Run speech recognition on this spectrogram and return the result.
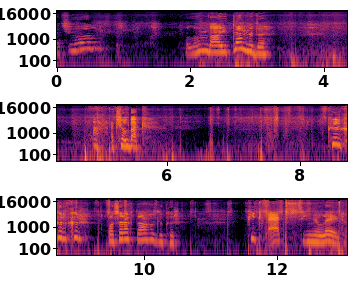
Açıl. Allah'ım daha yüklenmedi. Ah, açıldık. Kır kır kır. Basarak daha hızlı kır. Pickaxe Simulator.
